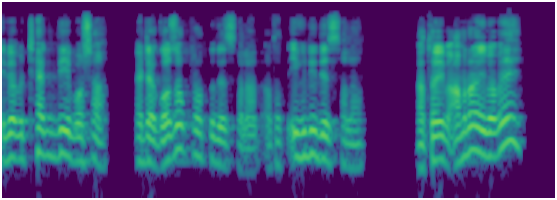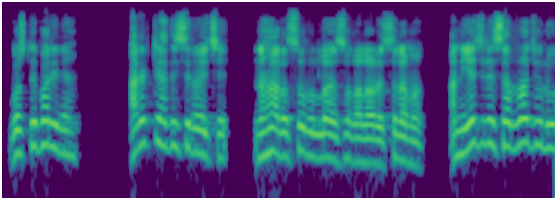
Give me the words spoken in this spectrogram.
এভাবে ঠেক দিয়ে বসা, এটা গজবপ্রাপ্তদের সালাদ অর্থাৎ ইহুদিদের সালাদ অতএব আমরা এইভাবে বসতে পারি না। আরেকটি হাদিসে রয়েছে, নাহা রসুল্লাহ সাল্লাম আনিয়াজুলু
